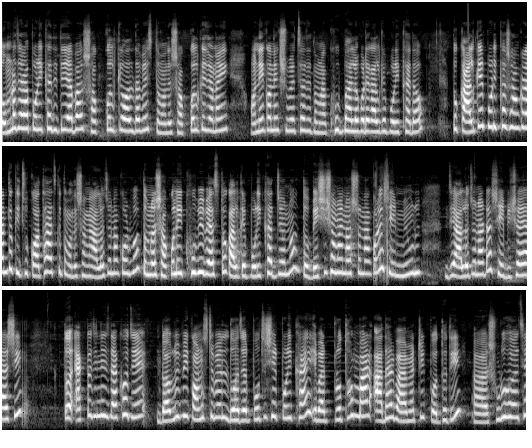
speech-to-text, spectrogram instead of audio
তোমরা যারা পরীক্ষা দিতে যাবা, সকলকে অল দ্য বেস্ট তোমাদের সকলকে জানাই অনেক অনেক শুভেচ্ছা যে তোমরা খুব ভালো করে কালকে পরীক্ষা দাও। তো কালকের পরীক্ষা সংক্রান্ত কিছু কথা আজকে তোমাদের সঙ্গে আলোচনা করব। তোমরা সকলেই খুবই ব্যস্ত কালকের পরীক্ষার জন্য, তো বেশি সময় নষ্ট না করে সেই মূল যে আলোচনাটা সেই বিষয়ে আসি। তো একটা জিনিস দেখো যে ডব্লিউবি কনস্টেবল দু হাজার পঁচিশের পরীক্ষায় এবার প্রথমবার আধার বায়োমেট্রিক পদ্ধতি শুরু হয়েছে।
